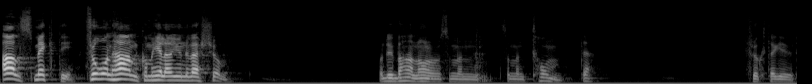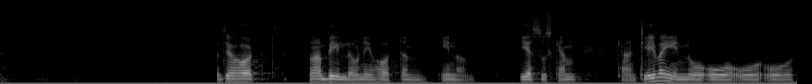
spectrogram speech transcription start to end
Allsmäktig. Från han kom hela universum. Och du behandlar honom som en, som en tomte. Frukta Gud. Att jag har hört sådana bilder och ni har hört den innan. Jesus kan, kan kliva in och, och, och, och,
